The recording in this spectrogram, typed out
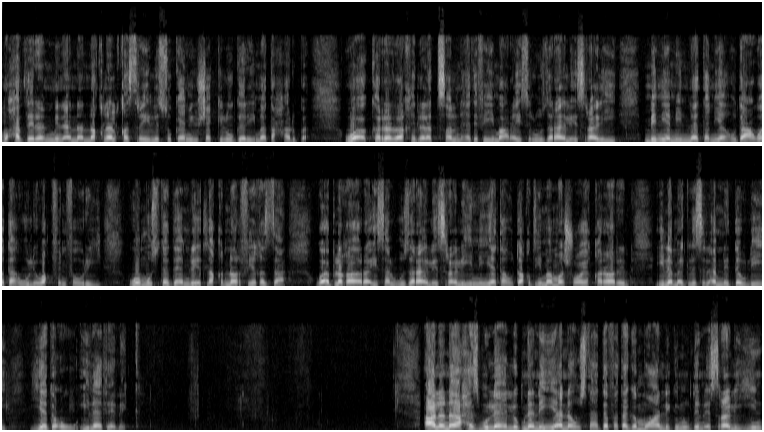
محذرا من أن النقل القسري للسكان يشكل جريمة حرب. وكرر خلال اتصال هاتفي مع رئيس الوزراء الإسرائيلي بنيامين نتنياهو دعوته لوقف فوري ومستدام لإطلاق النار في غزة. وأبلغ رئيس الوزراء الإسرائيلي نيته تقديم مشروع قرار إلى مجلس الأمن الدولي يدعو إلى ذلك. أعلن حزب الله اللبناني أنه استهدف تجمعا لجنود إسرائيليين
